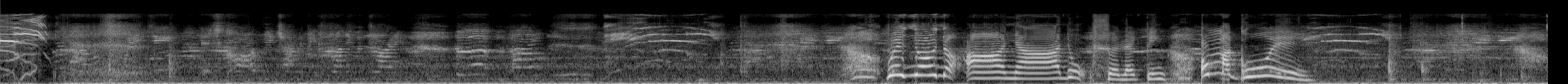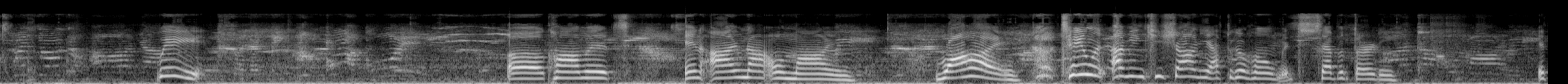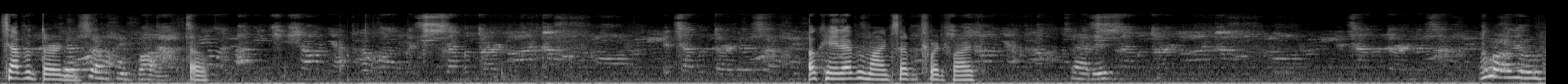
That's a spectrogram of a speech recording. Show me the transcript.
Wait, no, no, ah, uh, nah, I don't feel like being. Oh my god. Wait. Uh, comments, and I'm not online. Why? Taylor, I mean, Keyshawn, you have to go home. It's 7.30. It's 7.30. That's 745. Oh. Okay, never mind. 7.45. That is. Hello.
